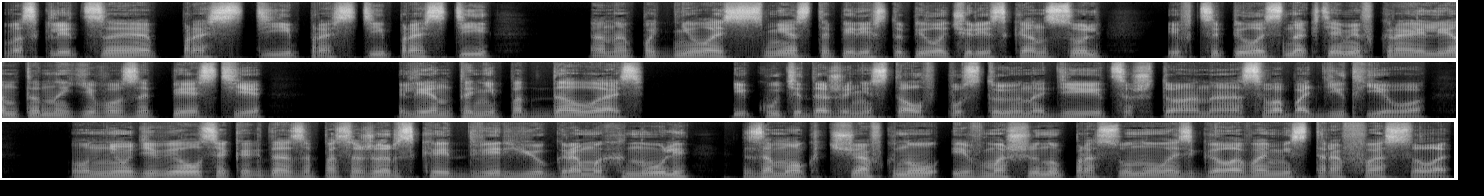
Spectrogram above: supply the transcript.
Восклицая «Прости, прости, прости», она поднялась с места, переступила через консоль и вцепилась ногтями в край ленты на его запястье. Лента не поддалась, и Кути даже не стал впустую надеяться, что она освободит его. Он не удивился, когда за пассажирской дверью громыхнули, замок чавкнул, и в машину просунулась голова мистера Фассела.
